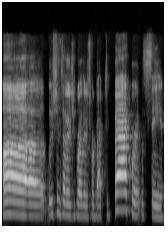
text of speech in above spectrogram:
Uh, Lucien's other two brothers were back to back. Where let's see,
